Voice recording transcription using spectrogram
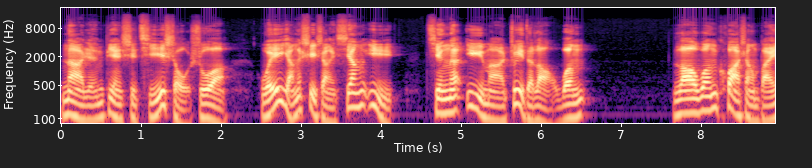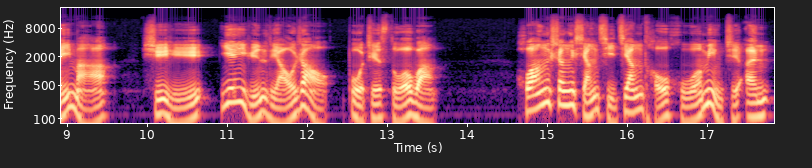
那人便是骑手说维阳市上相遇，请那御马坠的老翁。老翁跨上白马，须臾烟云缭绕，不知所往。黄生想起江头活命之恩，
